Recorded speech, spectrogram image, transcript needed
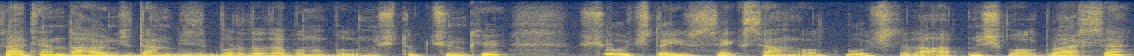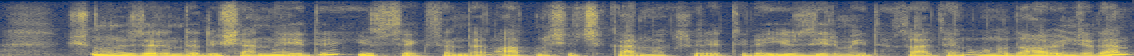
Zaten daha önceden biz burada da bunu bulmuştuk. Çünkü şu uçta 180 volt, bu uçta da 60 volt varsa şunun üzerinde düşen neydi? 180'den 60'ı çıkarmak suretiyle 120 idi. Zaten onu daha önceden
